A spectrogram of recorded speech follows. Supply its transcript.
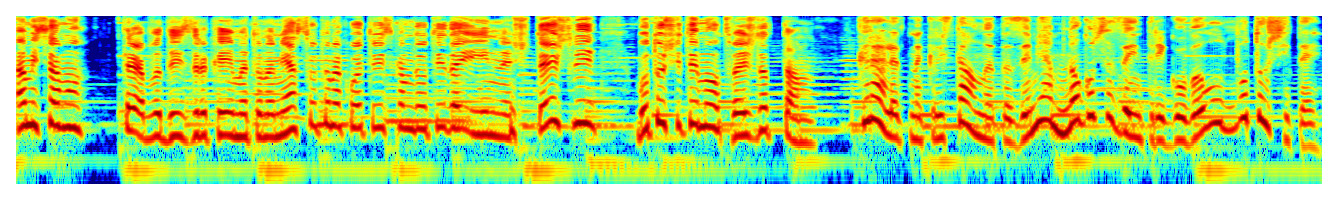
Ами само, трябва да изрека името на мястото, на което искам да отида и не щеш ли, бутушите ме отвеждат там. Кралят на кристалната земя много се заинтригувал от бутушите.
